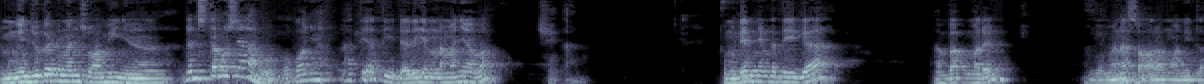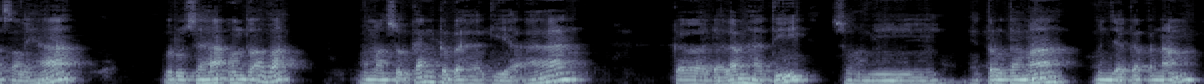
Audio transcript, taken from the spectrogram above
Mungkin juga dengan suaminya dan seterusnya lah bu. Pokoknya hati-hati dari yang namanya apa? Syaitan. Kemudian yang ketiga apa kemarin? Bagaimana seorang wanita soleha berusaha untuk apa? Memasukkan kebahagiaan ke dalam hati suami, ya, terutama menjaga penam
